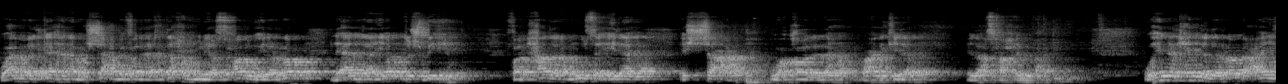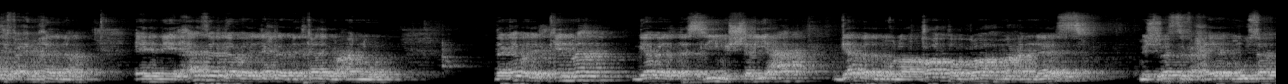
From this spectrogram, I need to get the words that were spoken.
وأما الكهنة والشعب فلا يقتحموا ليصعدوا إلى الرب لئلا يبطش بهم فانحدر موسى إلى الشعب وقال له بعد كده الأصحاح اللي بعده. وهنا الحتة اللي الرب عايز يفهمها لنا إن هذا الجبل اللي إحنا بنتكلم عنه ده جبل الكلمة جبل تسليم الشريعة جبل ملاقاة الله مع الناس مش بس في حياة موسى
